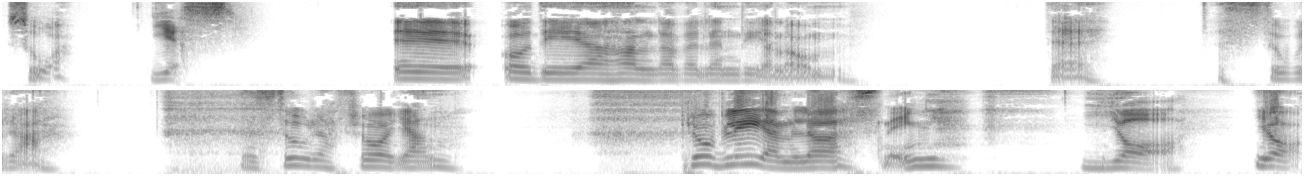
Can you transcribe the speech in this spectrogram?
så. Yes. Eh, och det handlar väl en del om det, det stora, den stora frågan. Problemlösning. Ja. Ja,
